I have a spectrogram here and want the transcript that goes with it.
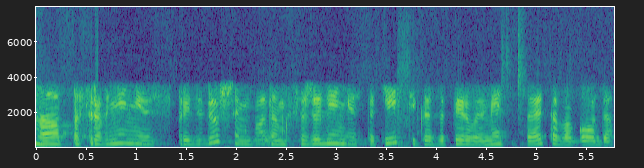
А, по сравнению с предыдущим годом, к сожалению, статистика за первые месяцы этого года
